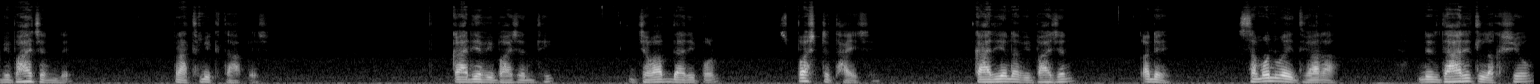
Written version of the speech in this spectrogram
વિભાજનને પ્રાથમિકતા આપે છે. કાર્ય વિભાજનથી જવાબદારી પણ સ્પષ્ટ થાય છે. કાર્યના વિભાજન અને સમન્વય દ્વારા નિર્ધારિત લક્ષ્યો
